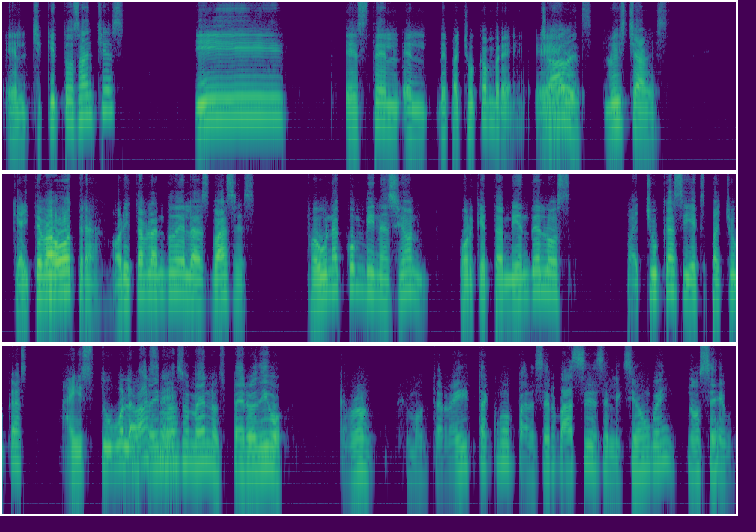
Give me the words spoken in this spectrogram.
el chiquito Sánchez y este, el, el de Pachuca, hombre, eh, Chávez. Luis Chávez. Que ahí te va otra. Ahorita hablando de las bases, fue una combinación, porque también de los Pachucas y ex Pachucas, ahí estuvo la Pues ahí base. más o menos, pero digo, cabrón, Monterrey está como para ser base de selección, güey. No sé, güey.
